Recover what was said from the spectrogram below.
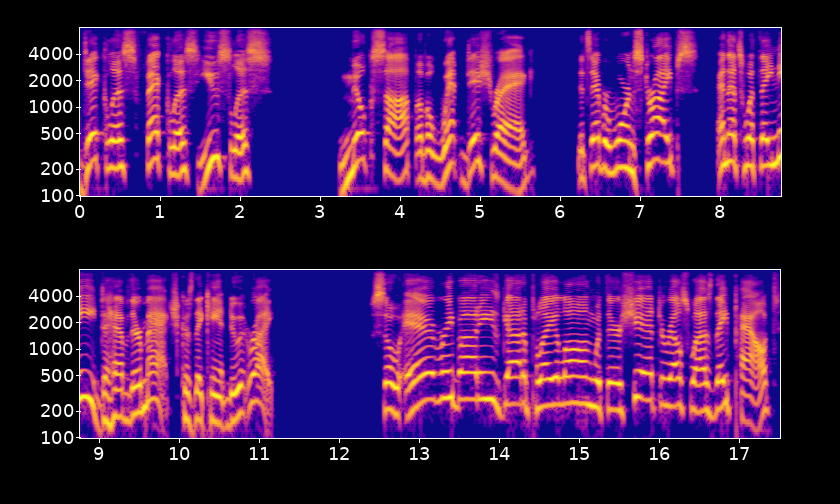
dickless, feckless, useless milksop of a wet dish rag that's ever worn stripes, and that's what they need to have their match because they can't do it right. So everybody's got to play along with their shit, or elsewise they pout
